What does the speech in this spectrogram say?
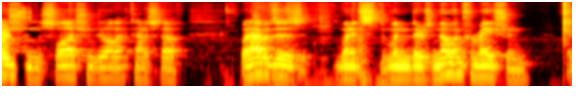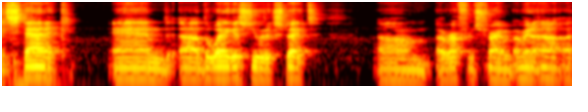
it- and slush and do all that kind of stuff. What happens is when it's when there's no information, it's static, and uh, the way I guess you would expect um, a reference frame, I mean, a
